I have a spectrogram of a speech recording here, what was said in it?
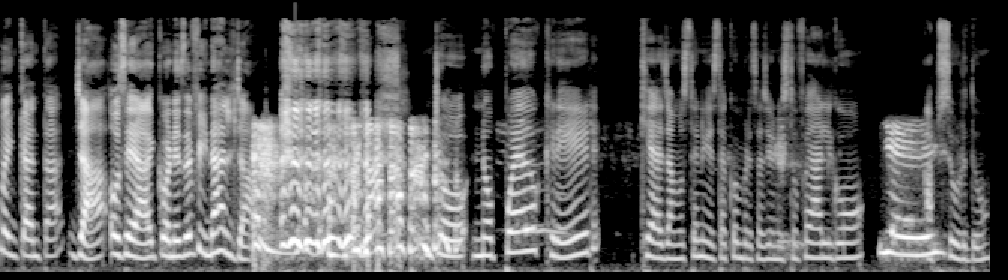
Me encanta, ya, o sea, con ese final ya. Yo no puedo creer que hayamos tenido esta conversación. Esto fue algo absurdo.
